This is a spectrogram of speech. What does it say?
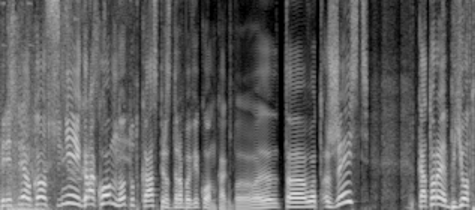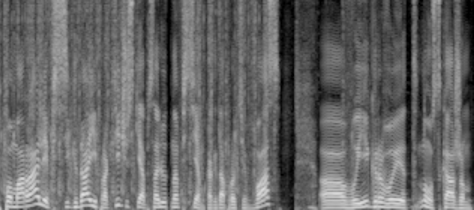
Перестрелка с не игроком, но тут Каспер с дробовиком, как бы. Это вот жесть которая бьет по морали всегда и практически абсолютно всем, когда против вас э, выигрывает, ну, скажем,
